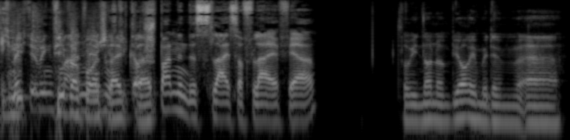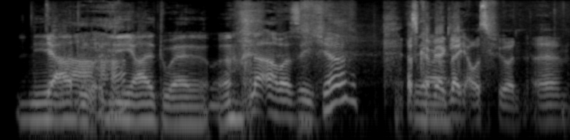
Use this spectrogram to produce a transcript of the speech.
Ich möchte übrigens mal anmerken, es gibt auch grad. spannendes Slice of Life, ja. So wie Non und Biori mit dem äh, Ja. Lineal- Linealduell. oder? Na, aber sicher. Das können Ja. wir ja gleich ausführen. Ähm,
